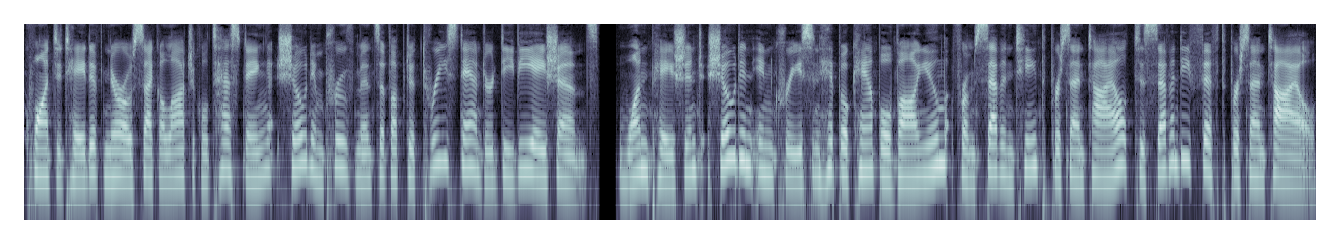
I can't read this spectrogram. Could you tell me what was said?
Quantitative neuropsychological testing showed improvements of up to three standard deviations. One patient showed an increase in hippocampal volume from 17th percentile to 75th percentile.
